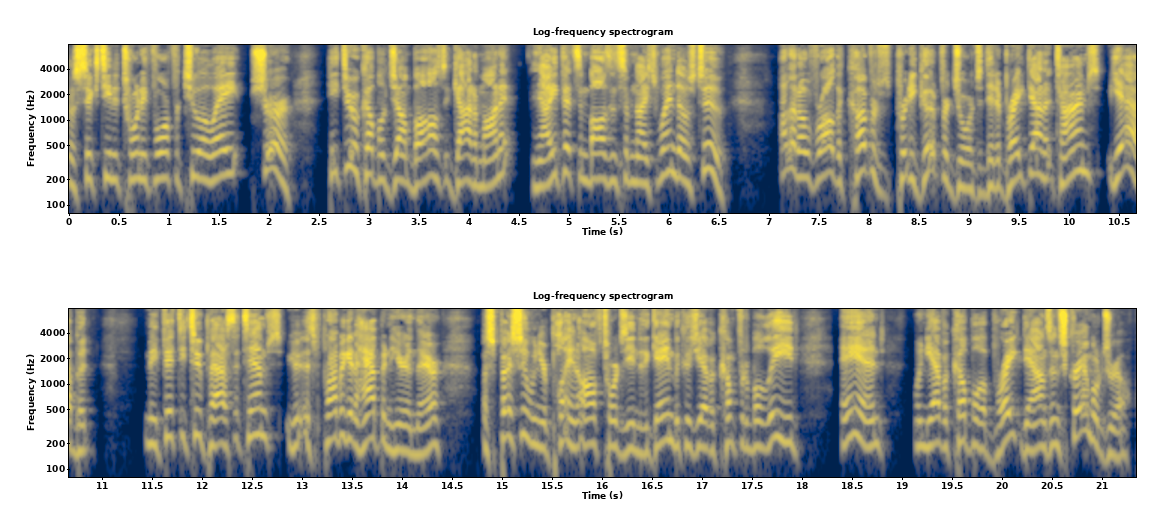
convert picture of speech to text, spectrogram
goes 16 to 24 for 208. Sure, he threw a couple of jump balls got him on it. Now he fit some balls in some nice windows too. I thought overall the coverage was pretty good for Georgia. Did it break down at times? Yeah, but I mean, 52 pass attempts, it's probably going to happen here and there, especially when you're playing off towards the end of the game because you have a comfortable lead and when you have a couple of breakdowns in scramble drill.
